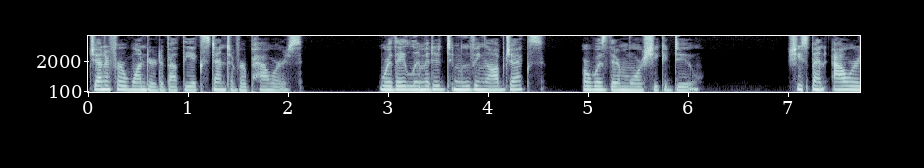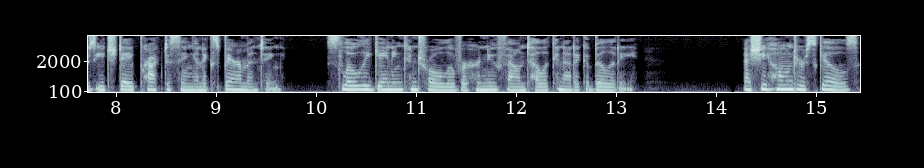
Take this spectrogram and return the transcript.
Jennifer wondered about the extent of her powers. Were they limited to moving objects, or was there more she could do? She spent hours each day practicing and experimenting, slowly gaining control over her newfound telekinetic ability. As she honed her skills,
